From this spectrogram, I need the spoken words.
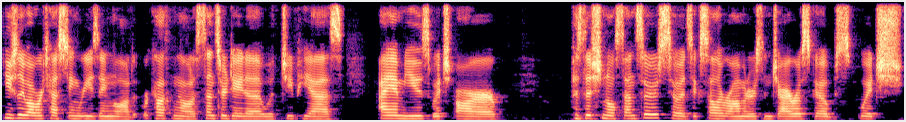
Usually while we're testing, we're using a lot of, we're collecting a lot of sensor data with GPS, IMUs, which are positional sensors. So it's accelerometers and gyroscopes, which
